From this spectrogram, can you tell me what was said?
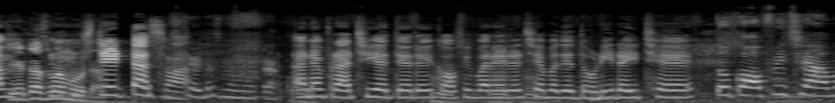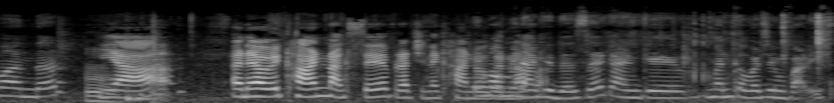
સ્ટેટસમાં મોટા? સ્ટેટસમાં. મોટા. અને પ્રાચી અત્યારે કોફી બનાવી રહી છે બધે ધોડી રહી છે. તો કોફી છે આમાં અંદર? યા અને હવે ખાંડ નાખશે પ્રાચીને ખાંડ વગર મમ્મી નાખી દેશે કારણ કે મને ખબર છે હું પાડીશ.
